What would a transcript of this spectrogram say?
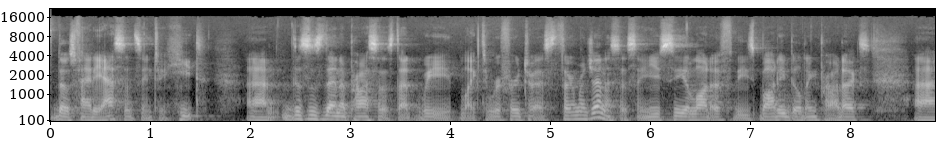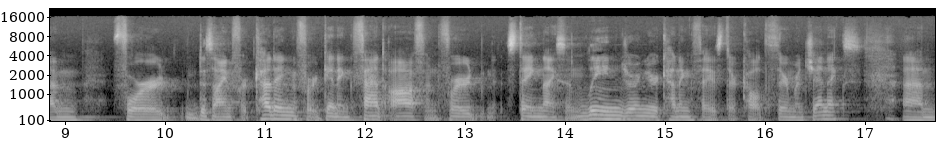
those fatty acids into heat. Um, this is then a process that we like to refer to as thermogenesis, and you see a lot of these bodybuilding products um, for designed for cutting, for getting fat off, and for staying nice and lean during your cutting phase. They're called thermogenics. Um,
